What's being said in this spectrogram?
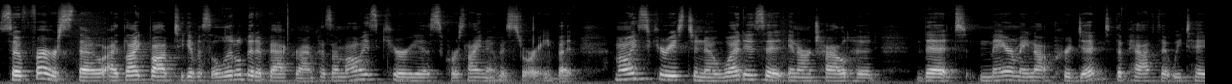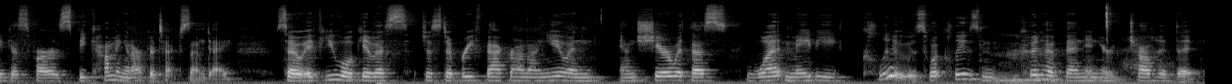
So, first, though, I'd like Bob to give us a little bit of background because I'm always curious. Of course, I know his story, but I'm always curious to know what is it in our childhood that may or may not predict the path that we take as far as becoming an architect someday. So, if you will give us just a brief background on you and, and share with us what maybe clues, what clues mm. could have been in your childhood that.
